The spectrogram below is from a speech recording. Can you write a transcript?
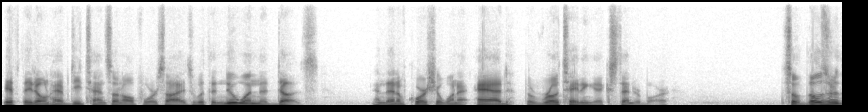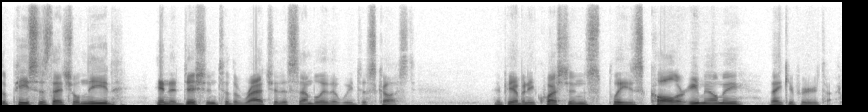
if they don't have detents on all four sides with a new one that does. And then of course you'll want to add the rotating extender bar. So those are the pieces that you'll need in addition to the ratchet assembly that we discussed. If you have any questions, please call or email me. Thank you for your time.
